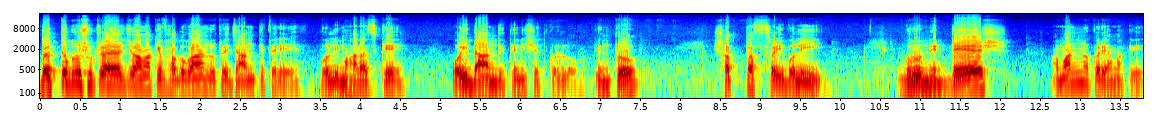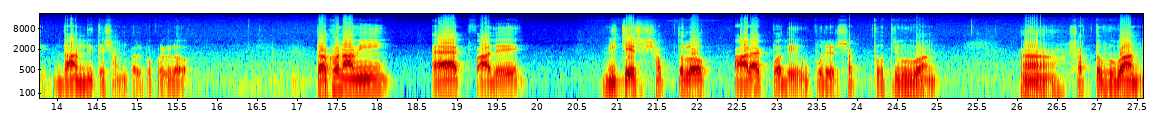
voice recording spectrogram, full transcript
দৈত্যগুরু শুক্রাচার্য আমাকে ভগবান রূপে জানতে পেরে বলি, মহারাজকে ওই দান দিতে নিষেধ করল। কিন্তু সত্যাশ্রয়ী বলি, গুরুর নির্দেশ অমান্য করে আমাকে দান দিতে সংকল্প করল। তখন আমি এক পাদে নিচের সপ্তলোক আর এক পদে উপরের সপ্ত ত্রিভুবন হ্যাঁ সপ্তভুবন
